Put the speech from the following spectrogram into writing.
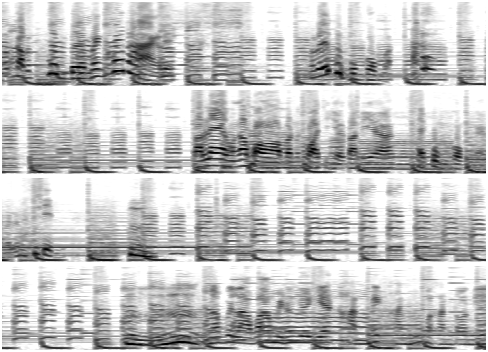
ก็กลับไปปุ่มเดิมแม่งโคตรห่างเลย มันไม่ได้ปุ่มกลมๆอะ ตอนแรกมันก็พอมันพอจริงอยู่ตอนนี้นะใช้ปุ่มกลมไงมันไม่ชินอืมอืมนับเวลาว่างมีทั้งเยอะแยะคันไม่คันยิ่งกว่าคันตอนนี้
